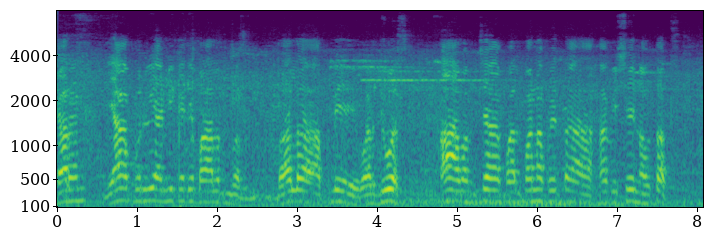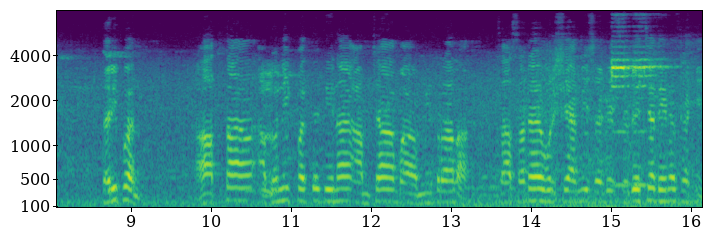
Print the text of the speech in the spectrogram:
कारण यापूर्वी आम्ही कधी बाल बाल आपले वाढदिवस हा आमच्या बालपणापर्यंत हा विषय नव्हताच. तरी पण आता आधुनिक पद्धतीनं आमच्या बा- मित्राला सासाठ्या वर्षी आम्ही सगळे शुभेच्छा देण्यासाठी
